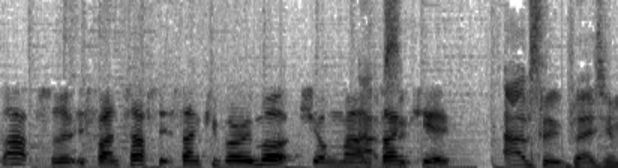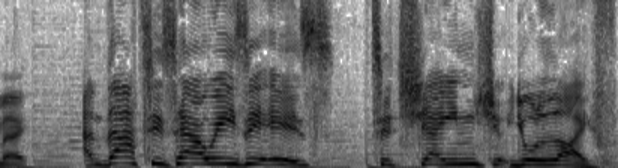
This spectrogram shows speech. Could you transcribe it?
Absolutely fantastic. Thank you very much, young man. Absolute- Thank you. Absolute pleasure, mate. And that is how easy it is to change your life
